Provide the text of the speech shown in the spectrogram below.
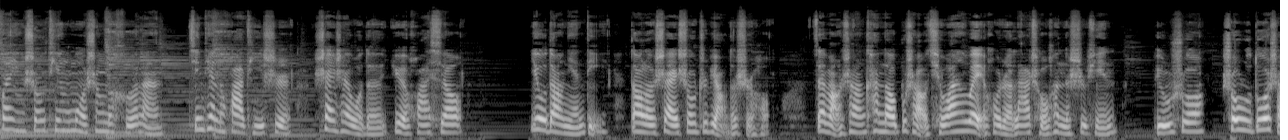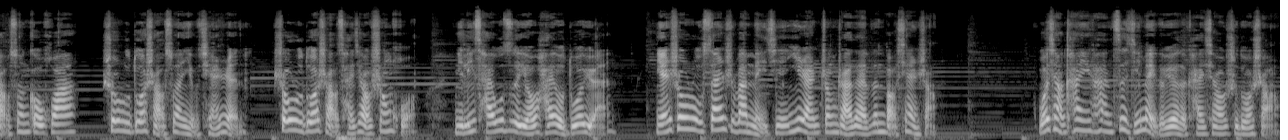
欢迎收听《陌生的荷兰》。今天的话题是晒晒我的月花销。又到年底，到了晒收支表的时候，在网上看到不少求安慰或者拉仇恨的视频，比如说收入多少算够花，收入多少算有钱人，收入多少才叫生活，你离财务自由还有多远？年收入三十万美金依然挣扎在温饱线上。我想看一看自己每个月的开销是多少。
